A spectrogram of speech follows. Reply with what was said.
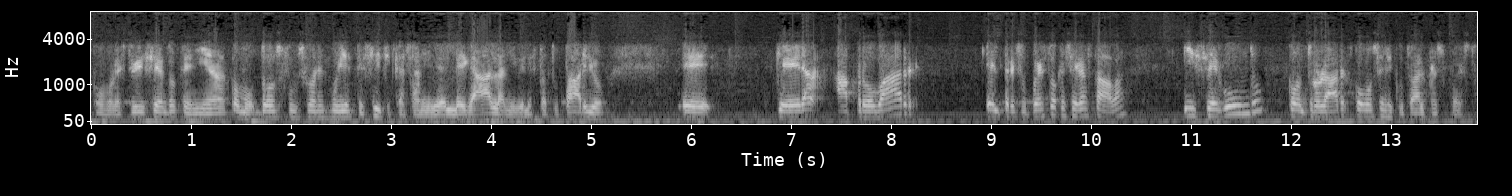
como le estoy diciendo, tenía como dos funciones muy específicas a nivel legal, a nivel estatutario, eh, que era aprobar el presupuesto que se gastaba y segundo, controlar cómo se ejecutaba el presupuesto.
